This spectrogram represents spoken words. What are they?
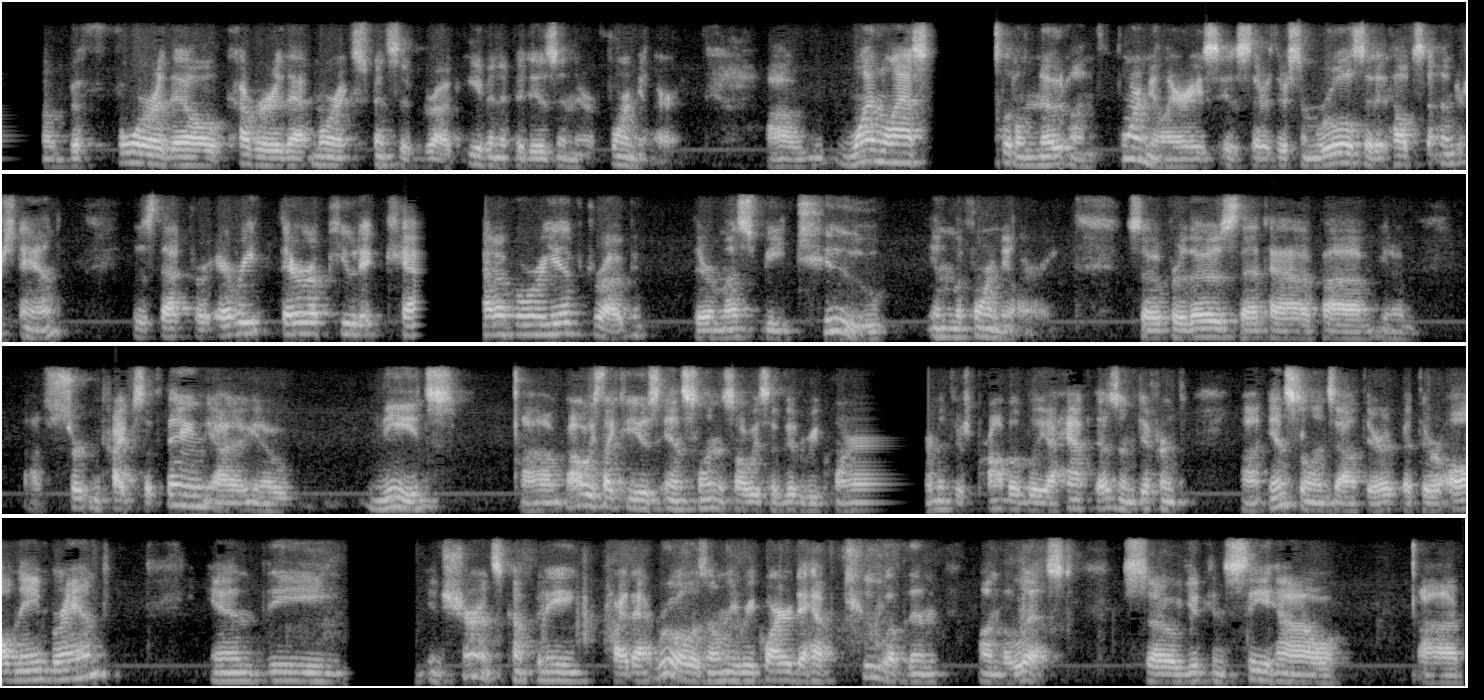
before they'll cover that more expensive drug, even if it is in their formulary. Uh, one last little note on formularies is there, there's some rules that it helps to understand is that for every therapeutic category of drug, there must be two in the formulary. So for those that have, uh, you know, uh, certain types of thing, uh, you know, needs, um, I always like to use insulin. It's always a good requirement. There's probably a half dozen different uh, insulins out there, but they're all name brand. And the insurance company, by that rule, is only required to have two of them on the list. So you can see how uh,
